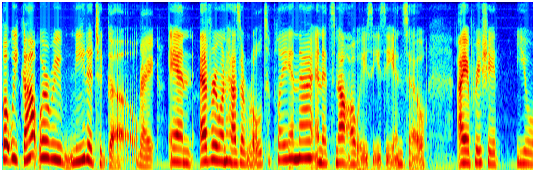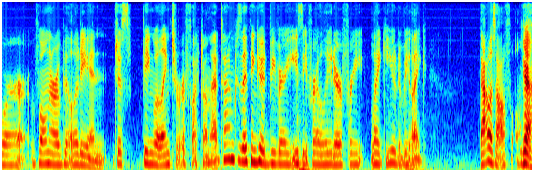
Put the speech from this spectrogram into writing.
but we got where we needed to go. Right. And everyone has a role to play in that, and it's not always easy. And so I appreciate your vulnerability and just being willing to reflect on that time because I think it would be very easy for a leader for like you to be like, that was awful. Yeah,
